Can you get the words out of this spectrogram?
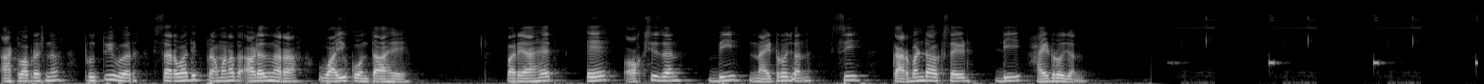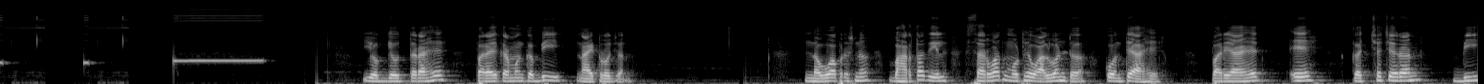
आठवा प्रश्न. पृथ्वीवर सर्वाधिक प्रमाणात आढळणारा वायू कोणता आहे? पर्याय आहेत A. Oxygen B. Nitrogen C. Carbon dioxide D. Hydrogen. योग्य उत्तर आहे पर्याय क्रमांक बी. नायट्रोजन. नववा प्रश्न. भारतातील सर्वात मोठे वाळवंट कोणते आहे? पर्याय आहेत ए. कच्छचरण बी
